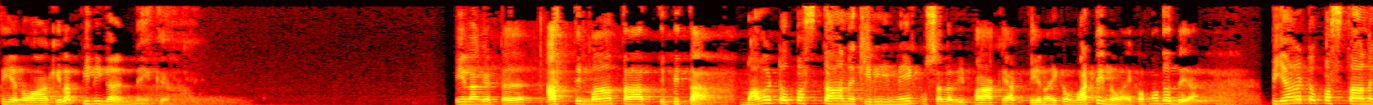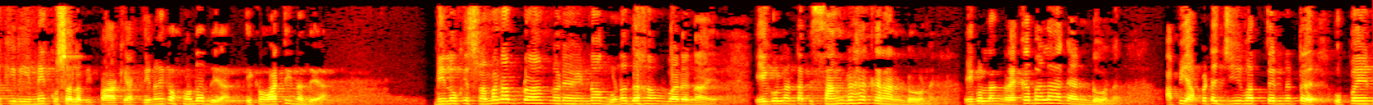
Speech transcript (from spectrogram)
තියනවා කියලා පිළිගන්න එක. ඊළඟට අත්ති මාතා අත්ති පිතා මවට උපස්ථාන කිරීමේ කුසල විපාකයක් තියෙනවා. ඒක වටිනවා. ඒක හොඳ දෙයක්. පියාට උපස්ථාන කිරීමේ කුසල විපාකයක් තියෙනවා. ඒක හොඳ දෙයක්. ඒක වටින දෙයක්. මේ ලෝකේ ශ්‍රමණ බ්‍රාහ්මණයෝ ඉන්නවා ගුණධම් වඩන අය. ඒගොල්ලන්ට අපි සංග්‍රහ කරන්න ඕන. ඒගොල්ලන් රැක බලා ගන්න ඕන. අපි අපට ජීවත් වෙන්නට උපයන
